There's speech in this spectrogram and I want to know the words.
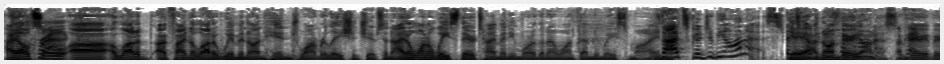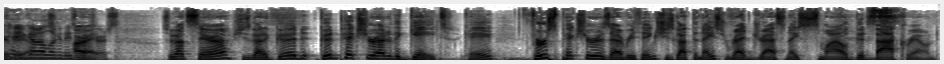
I also uh, a lot of I find a lot of women on Hinge want relationships, and I don't want to waste their time any more than I want them to waste mine. That's good to be honest. It's yeah, yeah. No, I'm very fucking honest. I'm Okay. very, very, okay, very you gotta honest. look at these All right. pictures. So we got Sarah. She's got a good, good picture out of the gate. Okay, first picture is everything. She's got the nice red dress, nice smile, good background.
